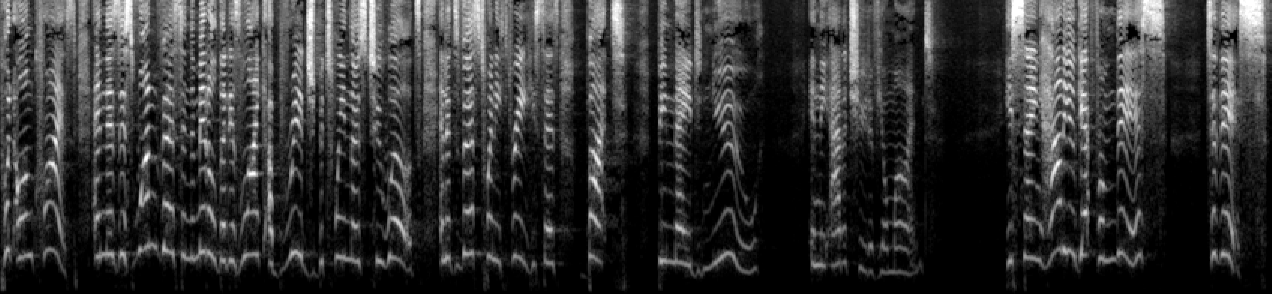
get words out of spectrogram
Put on Christ. And there's this one verse in the middle that is like a bridge between those two worlds. And it's verse 23. He says, But be made new in the attitude of your mind. He's saying, How do you get from this to this?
